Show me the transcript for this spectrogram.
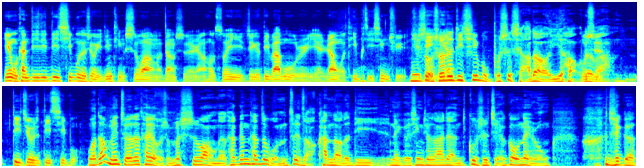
因为我看第第第七部的时候已经挺失望了，当时，然后所以这个第八部也让我提不起兴趣。你所说的第七部不是《侠盗一号》对吧？第就是第七部。我倒没觉得他有什么失望的，他跟他在我们最早看到的第那个《星球大战》故事结构内容。和 这个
